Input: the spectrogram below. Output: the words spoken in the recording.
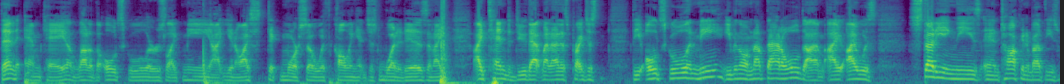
than MK. A lot of the old schoolers like me, I, you know, I stick more so with calling it just what it is, and I I tend to do that. But that's probably just the old school in me. Even though I'm not that old, um, I I was studying these and talking about these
